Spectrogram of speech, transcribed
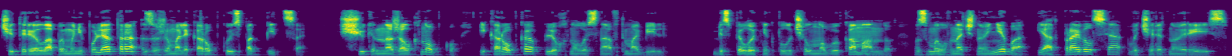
Четыре лапы манипулятора зажимали коробку из-под пиццы. Щукин нажал кнопку, и коробка плюхнулась на автомобиль. Беспилотник получил новую команду, взмыл в ночное небо и отправился в очередной рейс.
